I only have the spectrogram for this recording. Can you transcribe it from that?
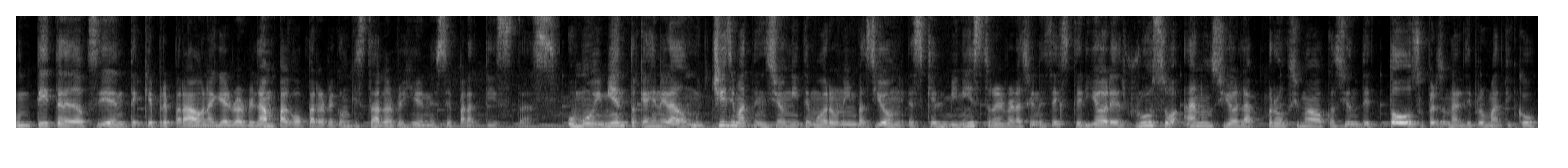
un títere de Occidente que preparaba una guerra relámpago para reconquistar las regiones separatistas. Un movimiento que ha generado muchísima tensión y temor a una invasión es que el ministro de Relaciones Exteriores ruso anunció la próxima evacuación de todo su personal diplomático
